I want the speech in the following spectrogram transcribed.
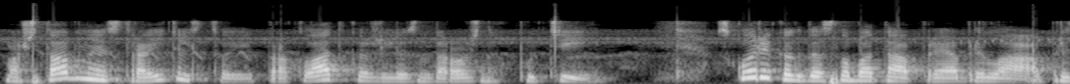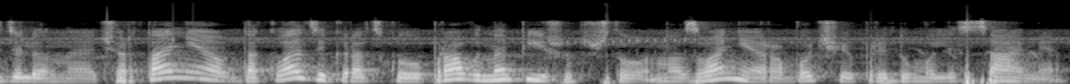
масштабное строительство и прокладка железнодорожных путей. Вскоре, когда слабота приобрела определенные очертания, в докладе городской управы напишут, что название рабочие придумали сами.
